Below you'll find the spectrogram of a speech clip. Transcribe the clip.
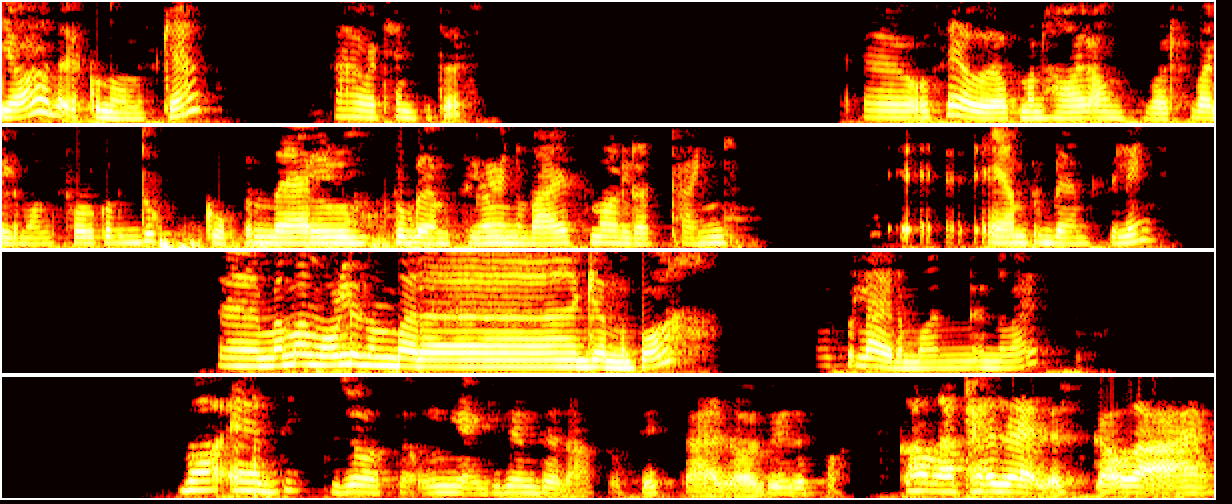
ja, det økonomiske. Det har vært kjempetøft. Eh, og så er det at man har ansvar for veldig mange folk, og det dukker opp en del problemstillinger underveis som man aldri har tenkt er en problemstilling. Eh, men man må liksom bare gønne på, og så lærer man underveis. Hva er ditt råd til unge gründere som sitter her og lurer på skal jeg tørre, eller skal jeg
